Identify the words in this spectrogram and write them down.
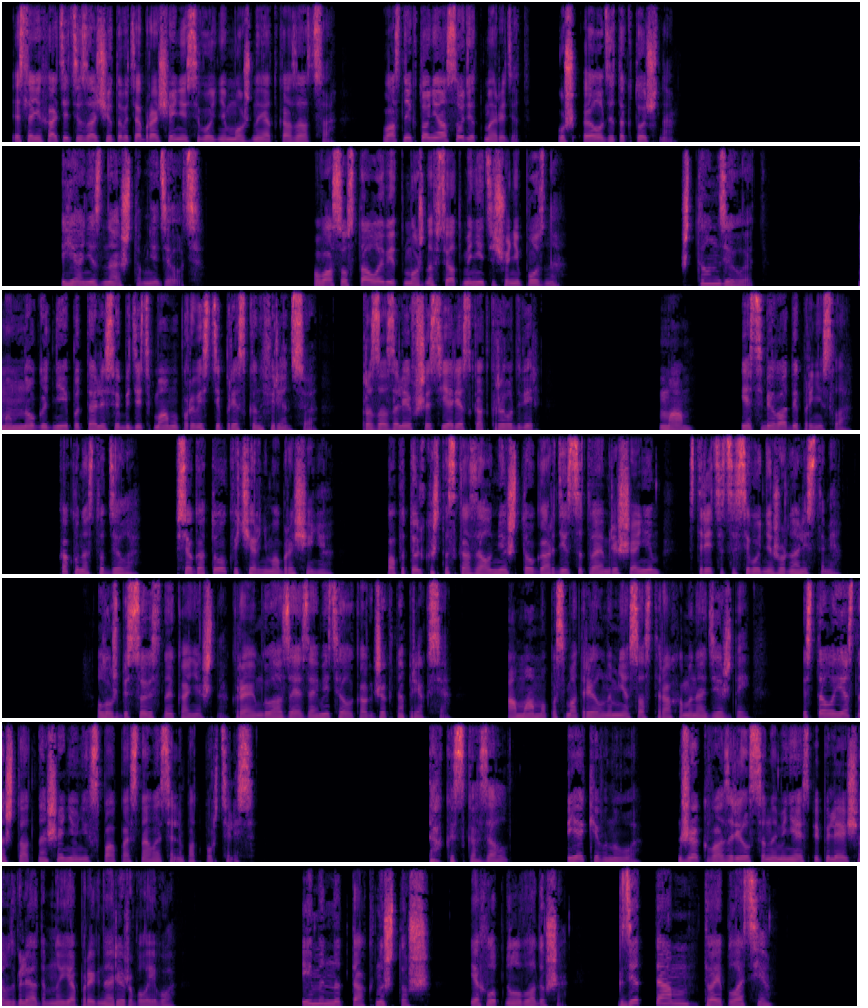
«Если не хотите зачитывать обращение сегодня, можно и отказаться. Вас никто не осудит, Мэридит. Уж Элди так точно». «Я не знаю, что мне делать». «У вас усталый вид, можно все отменить, еще не поздно». «Что он делает?» Мы много дней пытались убедить маму провести пресс-конференцию. Разозлившись, я резко открыла дверь. «Мам, я тебе воды принесла. Как у нас тут дела? Все готово к вечернему обращению? Папа только что сказал мне, что гордится твоим решением встретиться сегодня с журналистами». Ложь бессовестная, конечно. Краем глаза я заметила, как Джек напрягся. А мама посмотрела на меня со страхом и надеждой, и стало ясно, что отношения у них с папой основательно подпортились. «Так и сказал?» Я кивнула. Джек возрился на меня испепеляющим взглядом, но я проигнорировала его. «Именно так. Ну что ж». Я хлопнула в ладоши. «Где там твои платья?»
